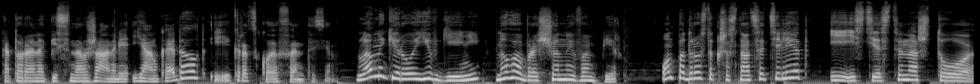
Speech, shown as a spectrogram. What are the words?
которая написана в жанре Young Adult и городское фэнтези. Главный герой Евгений – новообращенный вампир. Он подросток 16 лет, и естественно, что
